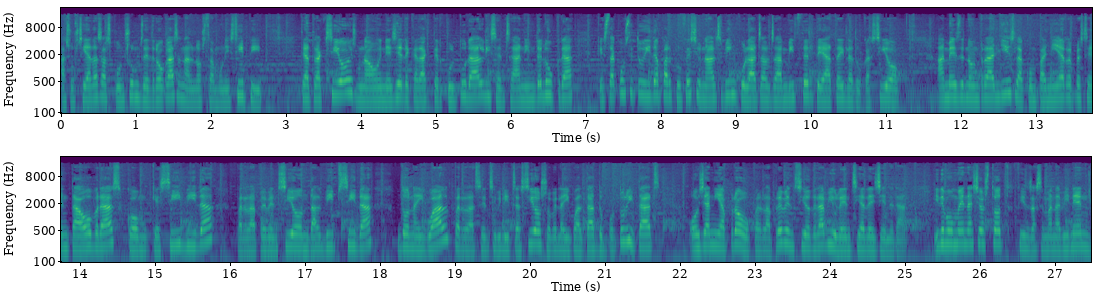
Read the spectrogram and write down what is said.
associades als consums de drogues en el nostre municipi. Teatracció és una ONG de caràcter cultural i sense ànim de lucre que està constituïda per professionals vinculats als àmbits del teatre i l'educació. A més de no ratllis, la companyia representa obres com Que sí, vida, per a la prevenció del VIP-Sida, Dona Igual, per a la sensibilització sobre la igualtat d'oportunitats, o Ja n'hi ha prou, per a la prevenció de la violència de gènere. I de moment això és tot. Fins la setmana vinent.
